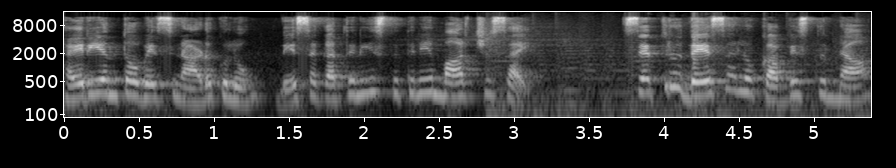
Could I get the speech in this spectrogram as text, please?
ధైర్యంతో వేసిన అడుగులు దేశగతిని స్థితిని మార్చేశాయి. శత్రు దేశాలు కవ్విస్తున్న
